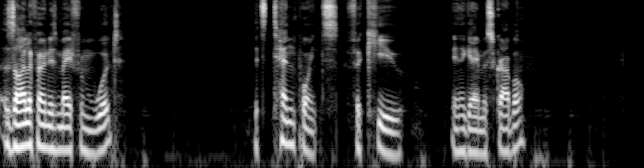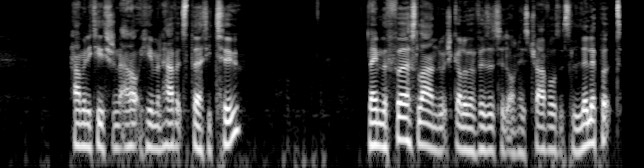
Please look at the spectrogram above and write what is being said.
A xylophone is made from wood. It's 10 points for Q in a game of Scrabble. How many teeth should an adult human have? It's 32. Name the first land which Gulliver visited on his travels. It's Lilliput.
